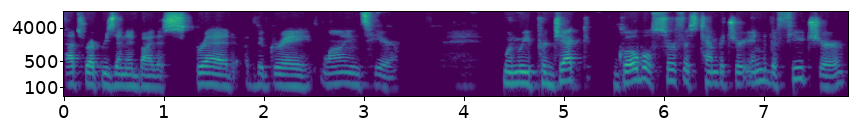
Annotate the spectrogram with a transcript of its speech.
That's represented by the spread of the gray lines here. When we project global surface temperature into the future,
